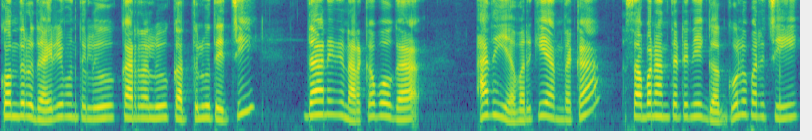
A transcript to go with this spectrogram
కొందరు ధైర్యవంతులు కర్రలు కత్తులు తెచ్చి దానిని నరకబోగా అది ఎవరికీ అందక? సభనంతటినీ గగ్గులు పరిచి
